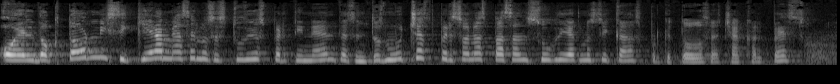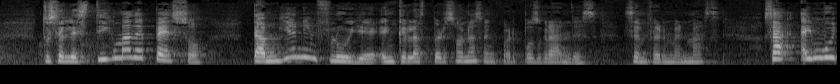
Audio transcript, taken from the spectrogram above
o el doctor ni siquiera me hace los estudios pertinentes. Entonces muchas personas pasan subdiagnosticadas porque todo se achaca al peso. Entonces el estigma de peso también influye en que las personas en cuerpos grandes se enfermen más. O sea, hay muy,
